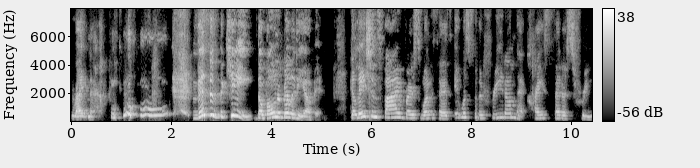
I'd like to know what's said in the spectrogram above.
right now. this is the key, the vulnerability of it. Galatians 5, verse 1 says, It was for the freedom that Christ set us free.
